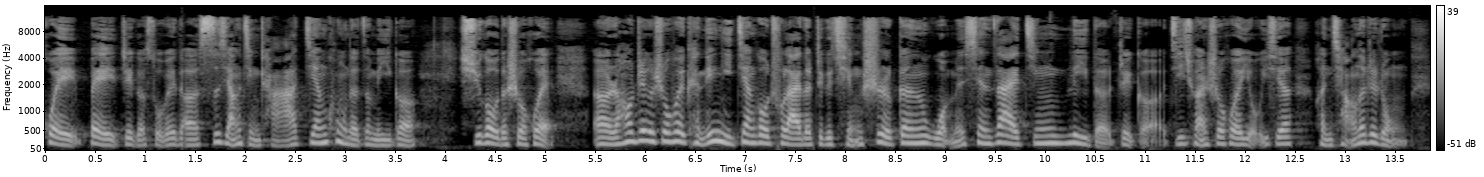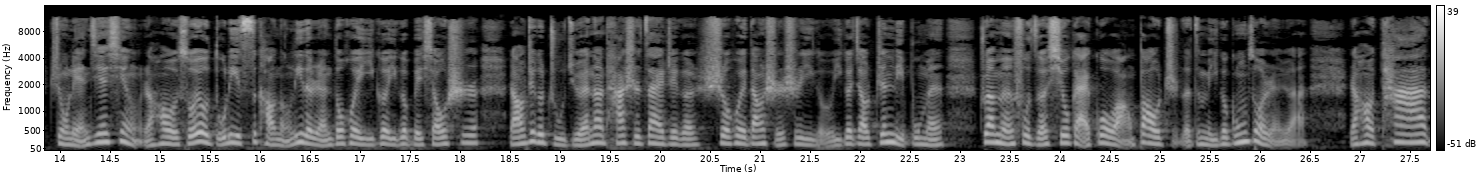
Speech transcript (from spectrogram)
会被这个所谓的呃思想警察监控的这么一个虚构的社会。呃，然后这个社会肯定你建构出来的这个情势，跟我们现在经历的这个集权社会有一些很强的这种这种连接性。然后所有独立思考能力的人都会一个一个被消失。然后这个主角呢，他是在这个社会当时是一个一个叫真理部门，专门负责修改过往报纸的这么一个工作人员。然后他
